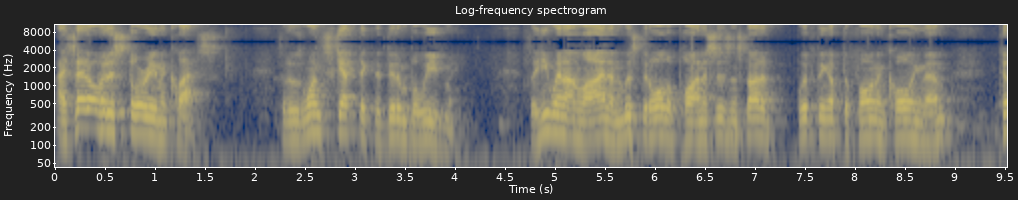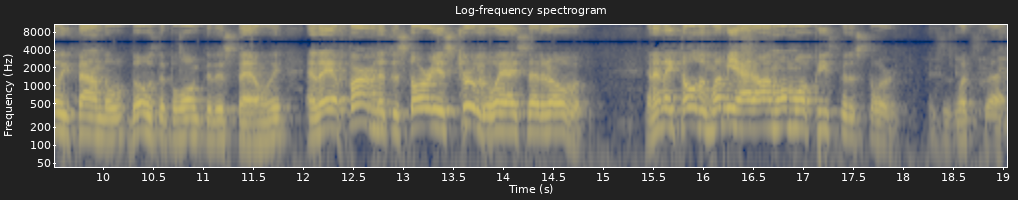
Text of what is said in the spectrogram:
I said over this story in a class. So there was one skeptic that didn't believe me. So he went online and listed all the Parnases and started lifting up the phone and calling them till he found the, those that belonged to this family. And they affirmed that the story is true the way I said it over. And then they told him, let me add on one more piece to the story. This is what's that?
